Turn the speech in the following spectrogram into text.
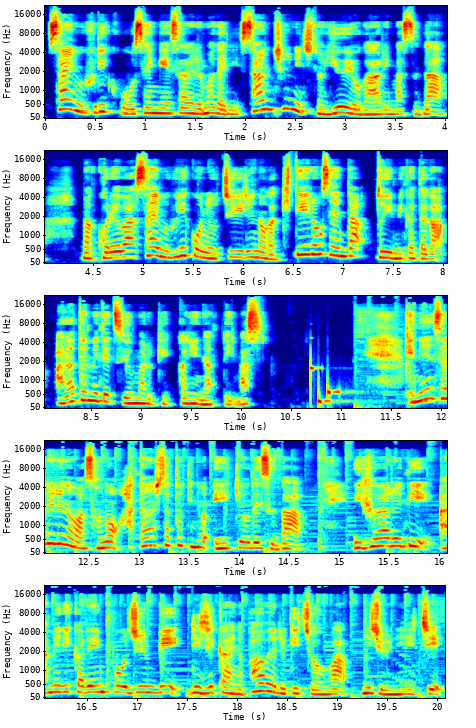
債務不履行を宣言されるまでに30日の猶予がありますが、まあ、これは債務不履行に陥るのが規定路線だという見方が改めて強まる結果になっています。懸念されるのはその破綻した時の影響ですが、FRB アメリカ連邦準備理事会のパウエル議長は22日、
